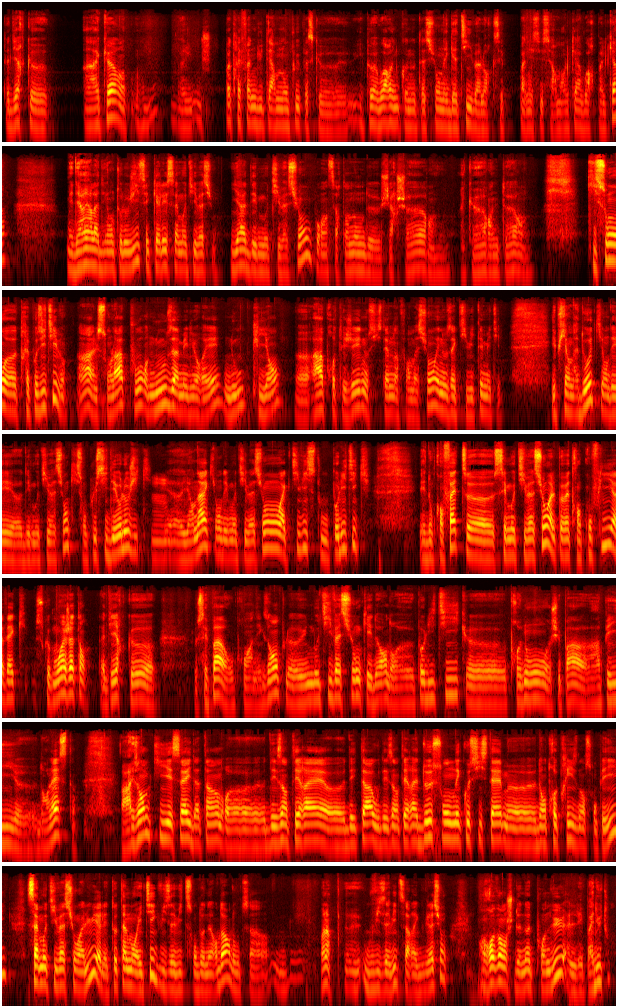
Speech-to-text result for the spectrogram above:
C'est-à-dire que un hacker, je ne suis pas très fan du terme non plus parce qu'il peut avoir une connotation négative alors que ce n'est pas nécessairement le cas, voire pas le cas. Mais derrière la déontologie, c'est quelle est sa motivation? Il y a des motivations pour un certain nombre de chercheurs, hackers, hunters, qui sont euh, très positives. Hein. Elles sont là pour nous améliorer, nous, clients, à protéger nos systèmes d'information et nos activités métiers. Et puis il y en a d'autres qui ont des, euh, motivations qui sont plus idéologiques. Mmh. Il y en a qui ont des motivations activistes ou politiques. Et donc en fait, ces motivations, elles peuvent être en conflit avec ce que moi j'attends. C'est-à-dire que je ne sais pas, on prend un exemple, une motivation qui est d'ordre euh, politique, euh, prenons, je ne sais pas, un pays euh, dans l'Est, par exemple, qui essaye d'atteindre des intérêts d'État ou des intérêts de son écosystème d'entreprise dans son pays, sa motivation à lui, elle est totalement éthique vis-à-vis de son donneur d'ordre ou, voilà, ou vis-à-vis de sa régulation. En revanche, de notre point de vue, elle l'est pas du tout.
